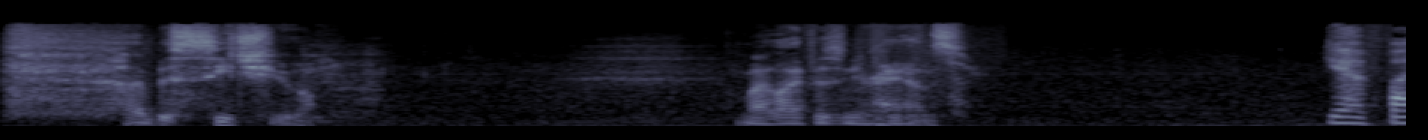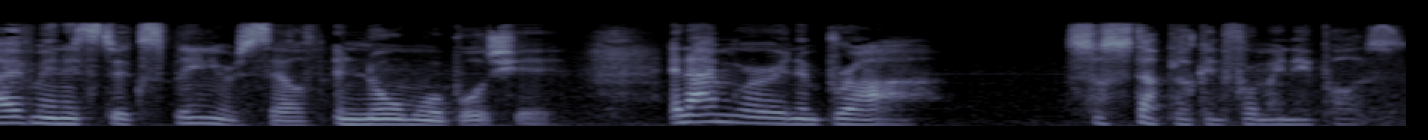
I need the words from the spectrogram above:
I beseech you. My life is in your hands. You have five minutes to explain yourself and no more bullshit. And I'm wearing a bra. So stop looking for my nipples.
